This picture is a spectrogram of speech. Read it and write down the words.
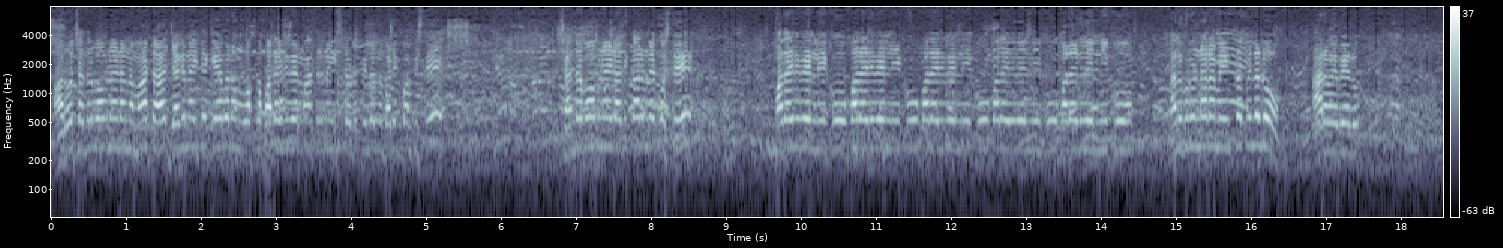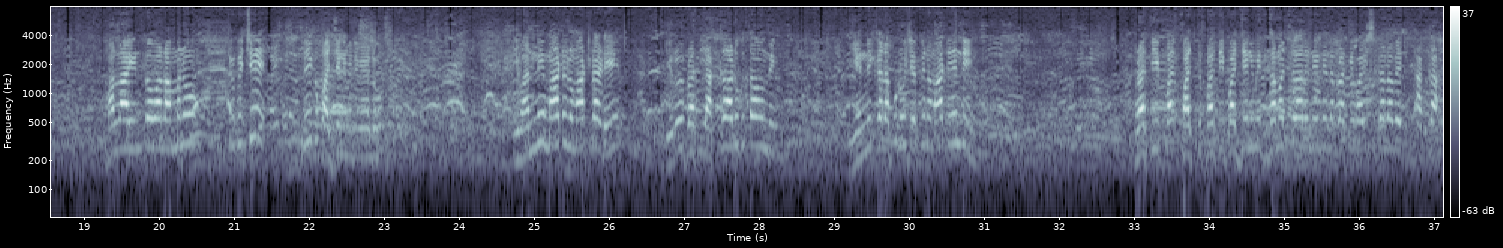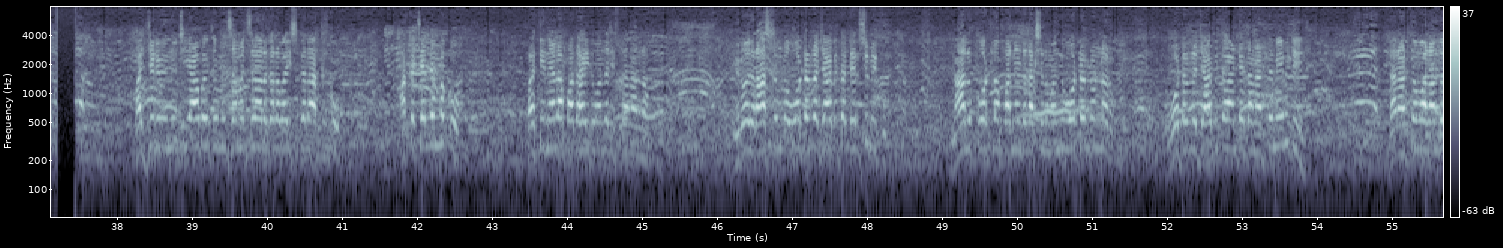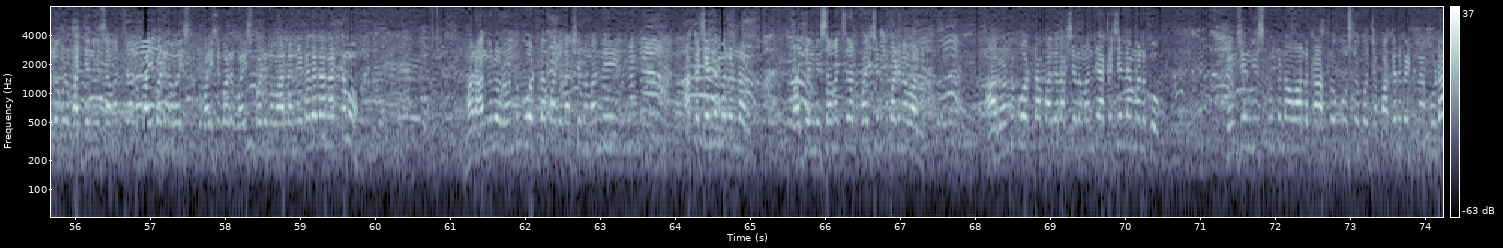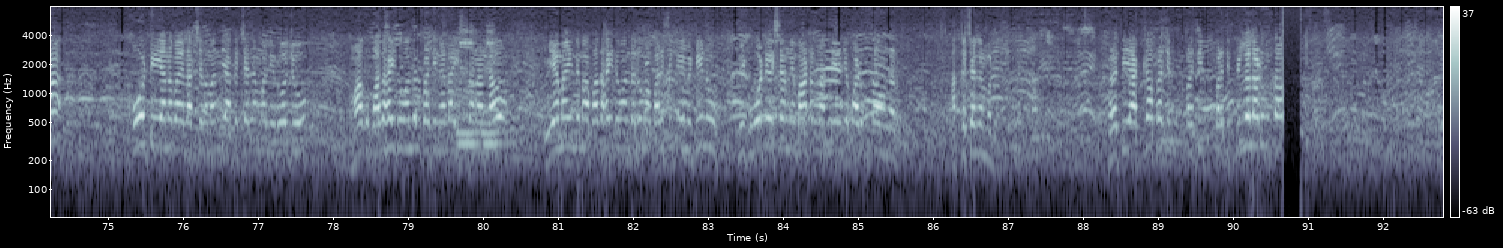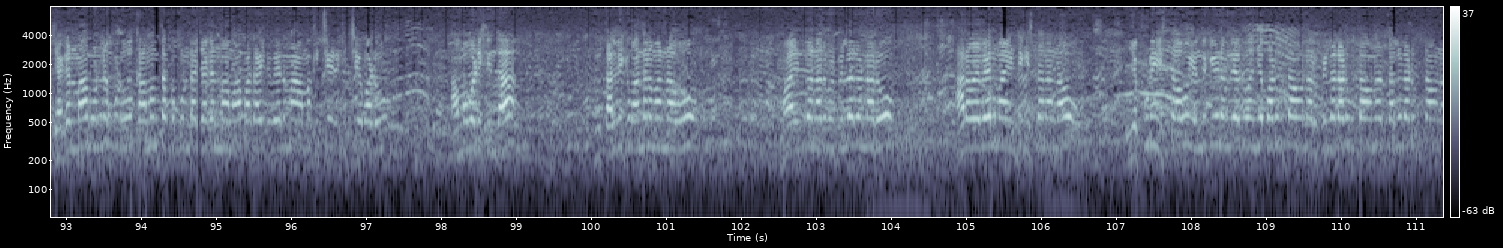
ఆ రోజు చంద్రబాబు నాయుడు అన్న మాట జగన్ అయితే కేవలం ఒక్క పదహైదు వేలు మాత్రమే ఇస్తాడు పిల్లల్ని బడికి పంపిస్తే చంద్రబాబు నాయుడు అధికారంలోకి వస్తే పదహైదు వేలు నీకు పదహైదు వేలు నీకు పదహైదు వేలు నీకు పదహైదు వేలు నీకు పదహైదు వేలు నీకు. నలుగురు ఉన్నారా మీ ఇంట్లో పిల్లలు? అరవై వేలు. మళ్ళా ఇంట్లో వాళ్ళ అమ్మను చూపించి నీకు పద్దెనిమిది వేలు. ఇవన్నీ మాటలు మాట్లాడి ఈరోజు ప్రతి అక్క అడుగుతా ఉంది. ఎన్నికలప్పుడు నువ్వు చెప్పిన మాట ఏంది? ప్రతి ప- ప్రతి పద్దెనిమిది సంవత్సరాలు నిండిన ప్రతి వయసు గల వ్యక్తి అక్క. పద్దెనిమిది నుంచి యాభై తొమ్మిది సంవత్సరాలు గల వయసు గల అక్కకు అక్క చెల్లెమ్మకు ప్రతి నెల పదహైదు వందలు ఇస్తానన్నాం ఈరోజు రాష్ట్రంలో ఓటర్ల జాబితా తెలుసు మీకు. నాలుగు కోట్ల పన్నెండు లక్షల మంది ఓటర్లు ఉన్నారు. ఓటర్ల జాబితా అంటే దాని అర్థం ఏమిటి? దాని అర్థం వాళ్ళందరూ కూడా పద్దెనిమిది సంవత్సరాలు పైబడిన వయసు వయసు వయసు పడిన వాళ్ళనే కదా దాని అర్థము. మరి అందులో రెండు కోట్ల పది లక్షల మంది అక్క చెల్లెమ్మలు ఉన్నారు. పద్దెనిమిది సంవత్సరాలు పై పడిన వాళ్ళు. ఆ రెండు కోట్ల పది లక్షల మంది అక్క చెల్లెమ్మలకు పెన్షన్ తీసుకుంటున్న వాళ్ళు కాస్త కూస్తో కొంచెం పక్కన పెట్టినా కూడా కోటి ఎనభై లక్షల మంది అక్క చెల్లెమ్మలు ఈరోజు మాకు పదహైదు వందలు ప్రతి నెల ఇస్తానన్నావు. ఏమైంది మా పదహైదు వందలు? మా పరిస్థితి ఏమిటి? నువ్వు నీకు ఓటేషన్ నీ మాటలు నమ్మి అని చెప్పి అడుగుతా ఉన్నారు అక్క చెల్లెమ్మలు. ప్రతి అక్క ప్రతి ప్రతి ప్రతి పిల్లలు అడుగుతా జగన్మామ ఉన్నప్పుడు క్రమం తప్పకుండా జగన్మామ పదహైదు వేలు మా అమ్మకి ఇచ్చే ఇచ్చేవాడు. అమ్మఒడి కింద నువ్వు తల్లికి వందనం అన్నావు. మా ఇంట్లో నలుగురు పిల్లలు ఉన్నారు. అరవై వేలు మా ఇంటికి ఇస్తానన్నావు. ఎప్పుడు ఇస్తావు? ఎందుకు ఇవ్వడం లేదు అని చెప్పి అడుగుతా ఉన్నారు. పిల్లలు అడుగుతా ఉన్నారు తల్లులు అడుగుతా ఉన్నారు.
